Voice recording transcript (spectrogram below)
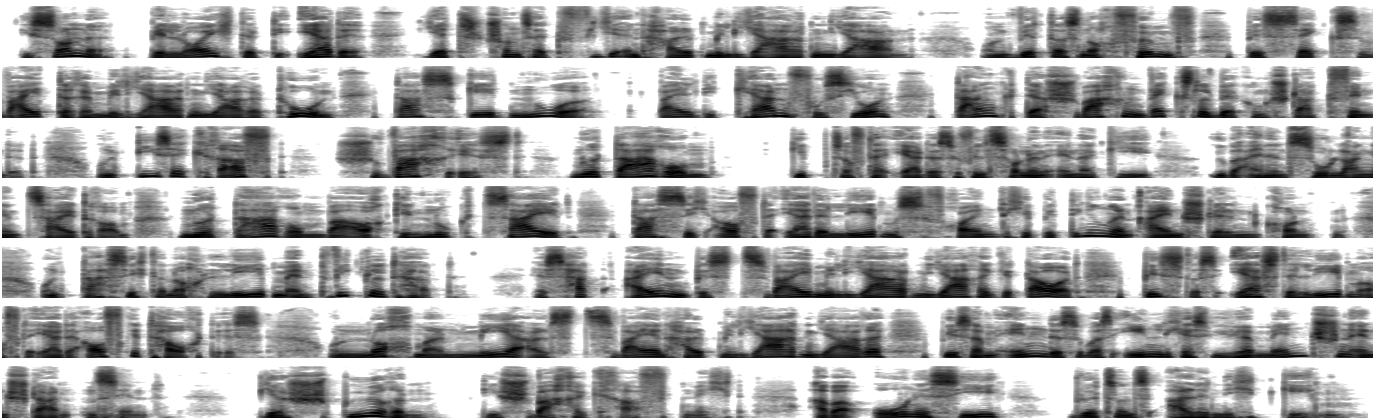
Die Sonne beleuchtet die Erde jetzt schon seit viereinhalb Milliarden Jahren und wird das noch fünf bis sechs weitere Milliarden Jahre tun. Das geht nur, weil die Kernfusion dank der schwachen Wechselwirkung stattfindet und diese Kraft schwach ist. Nur darum gibt es auf der Erde so viel Sonnenenergie über einen so langen Zeitraum. Nur darum war auch genug Zeit, dass sich auf der Erde lebensfreundliche Bedingungen einstellen konnten und dass sich dann auch Leben entwickelt hat. Es hat ein bis zwei Milliarden Jahre gedauert, bis das erste Leben auf der Erde aufgetaucht ist. Und nochmal mehr als zweieinhalb Milliarden Jahre, bis am Ende sowas ähnliches wie wir Menschen entstanden sind. Wir spüren die schwache Kraft nicht. Aber ohne sie wird es uns alle nicht geben.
